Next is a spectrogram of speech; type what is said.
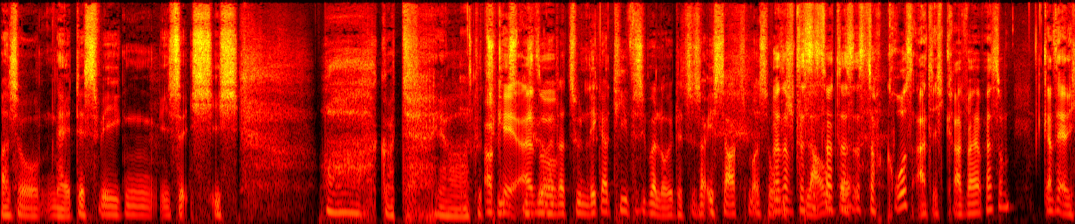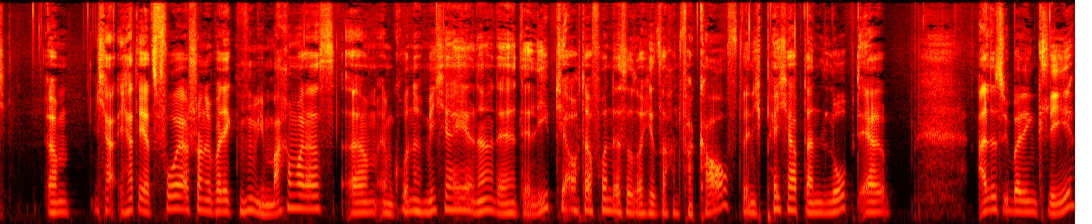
Also, ne, deswegen, ich, ich, ich Oh Gott, ja, du okay, also dazu Negatives über Leute zu sagen. Ich sag's mal so. Pass auf, das, glaube, ist doch, das ist doch großartig gerade, weil, weißt du, ganz ehrlich, ähm, ich, ich, hatte jetzt vorher schon überlegt, hm, wie machen wir das? Ähm, Im Grunde Michael, ne, der, der lebt ja auch davon, dass er solche Sachen verkauft. Wenn ich Pech habe, dann lobt er alles über den Klee.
